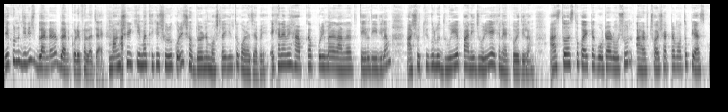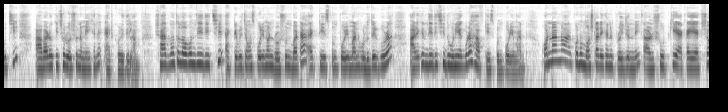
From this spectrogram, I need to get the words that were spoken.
যে কোনো জিনিস ব্ল্যান্ডারে ব্ল্যান্ড করে ফেলা যায়। মাংসের কিমা থেকে শুরু করে সব ধরনের মশলাই কিন্তু করা যাবে। এখানে আমি হাফ কাপ পরিমাণে রান্নার তেল দিয়ে দিলাম, আর শুটকিগুলো ধুয়ে, পানি ঝরিয়ে এখানে অ্যাড করে দিলাম। আস্তে আস্তে কয়েকটা গোটা রসুন আর ছয় সাতটার মতো পেঁয়াজ কুচি, আবারও কিছু রসুন আমি এখানে অ্যাড করে দিলাম। স্বাদ মতো লবণ দিয়ে দিচ্ছি এক টেবিল চামচ পরিমাণ রসুন বাটা, এক স্পুন পরিমাণ হলুদের গুঁড়া, আর এখানে দিয়ে দিচ্ছি ধনিয়া গুঁড়া হাফ স্পুন পরিমাণ। অন্যান্য আর কোনো মশলার এখানে প্রয়োজন নেই, কারণ শুটকি একাই একশো,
